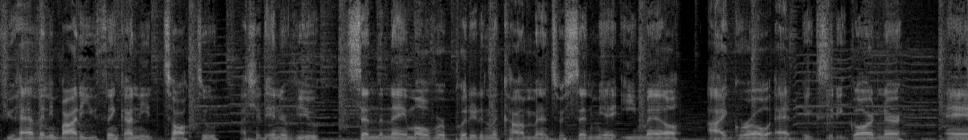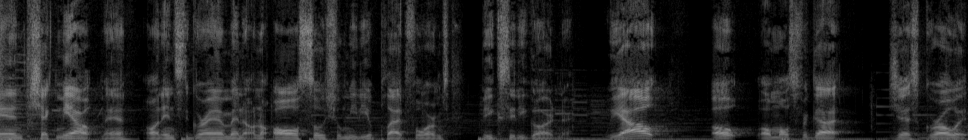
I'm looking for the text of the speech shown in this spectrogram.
if you have anybody you think I need to talk to, I should interview, send the name over, put it in the comments, or send me an email. I grow at Big City Gardener. And check me out, man, on Instagram and on all social media platforms, Big City Gardener. We out. Oh, almost forgot. Just grow it.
